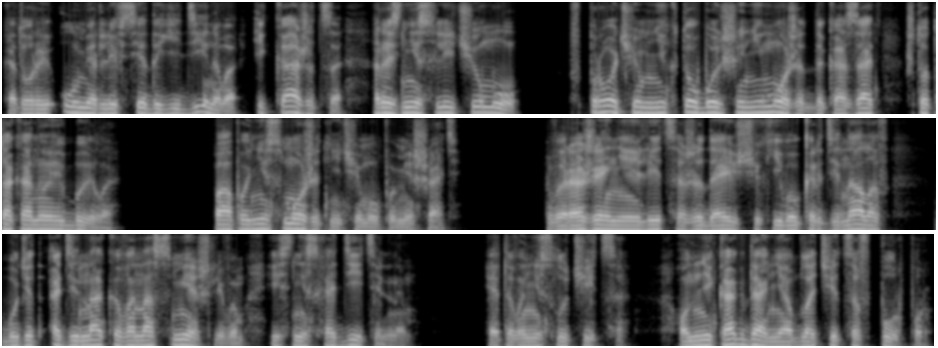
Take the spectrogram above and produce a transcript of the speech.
которые умерли все до единого и, кажется, разнесли чуму, Впрочем, никто больше не может доказать, что так оно и было. Папа не сможет ничему помешать. Выражение лиц ожидающих его кардиналов будет одинаково насмешливым и снисходительным. Этого не случится. Он никогда не облачится в пурпур,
